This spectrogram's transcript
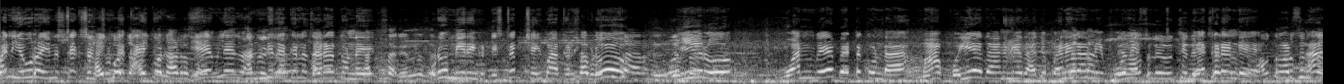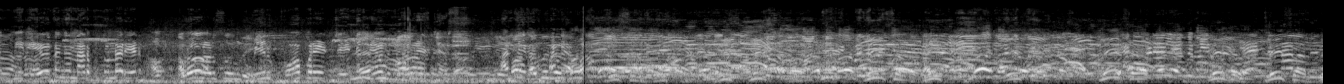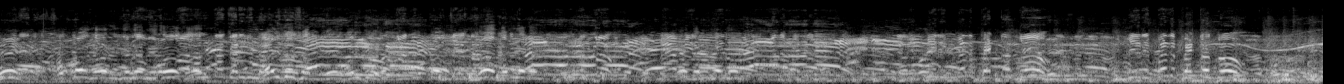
పని ఎవరో instructions high court- high court order sir. ఏం లేదు అన్ని దగ్గర జరుగుతున్నాయి? ఇప్పుడు మీరు ఇంక డిస్టర్బ్ చేయబాకండి. ఇప్పుడు. మీరు వన్ వే పెట్టకుండా మా పోయే దాని మీద అది పనిగా మీ పోలీసులు ఎక్కడండి. మీరు ఏ విధంగా నడుపుతున్నారు. మీరు కోఆపరేట్ చేయండి మేము కోఆపరేట్ చేస్తాం. అంతే మీరు. ఏ జిల్లాలో మీరు అంతా జరిగింది. మీరు ఇబ్బంది పెట్టొద్దు మీరు ఇబ్బంది పెట్టొద్దు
